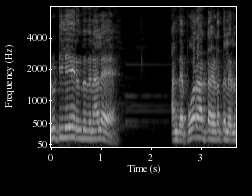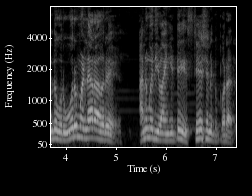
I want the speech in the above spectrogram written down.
டியூட்டிலேயே இருந்ததுனால அந்த போராட்ட இடத்துல இருந்து ஒரு ஒரு மணி நேரம் அவர் அனுமதி வாங்கிட்டு ஸ்டேஷனுக்கு போகிறார்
